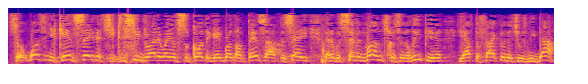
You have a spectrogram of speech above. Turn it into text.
So it wasn't, you can't say that she conceived right away on Sukkot and gave birth on Pesach to say that it was seven months because of the leap year. You have to factor in that she was nidah.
